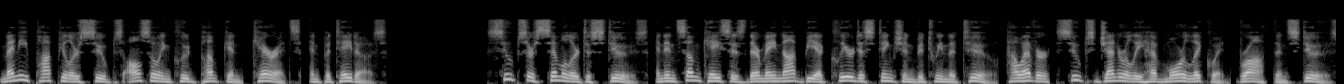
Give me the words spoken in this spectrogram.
Many popular soups also include pumpkin, carrots, and potatoes. Soups are similar to stews, and in some cases there may not be a clear distinction between the two, however, soups generally have more liquid broth than stews.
